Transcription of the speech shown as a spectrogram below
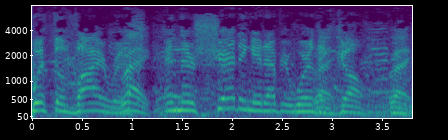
with the virus, Right. and they're shedding it everywhere they go. Right.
